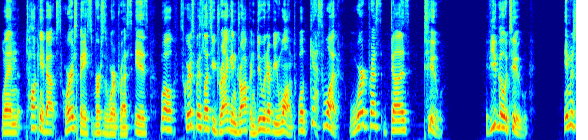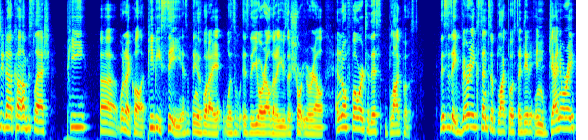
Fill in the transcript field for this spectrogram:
when talking about Squarespace versus WordPress is, well, Squarespace lets you drag and drop and do whatever you want. Well, guess what? WordPress does too. If you go to imagely.com slash p uh, what did I call it? PBC is the thing is what I was is the URL that I use, a short URL, and it'll forward to this blog post. This is a very extensive blog post I did in January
